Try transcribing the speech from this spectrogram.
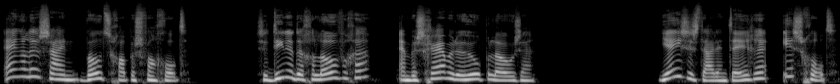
Engelen zijn boodschappers van God. Ze dienen de gelovigen en beschermen de hulpelozen. Jezus daarentegen is God.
